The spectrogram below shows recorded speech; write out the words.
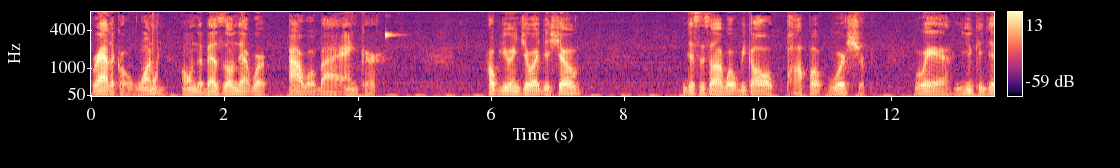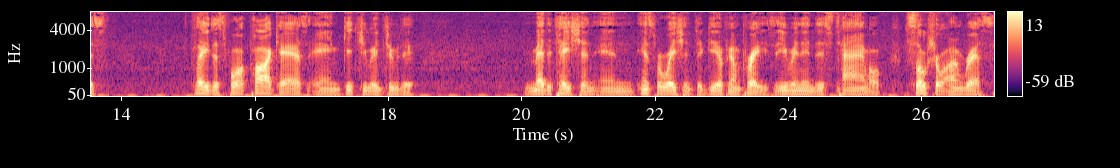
Radical One on the Bezlo Network, powered by Anchor. Hope you enjoyed this show. This is uh, what we call pop up worship, where you can just play this podcast and get you into the meditation and inspiration to give him praise, even in this time of social unrest,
